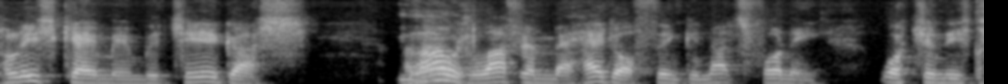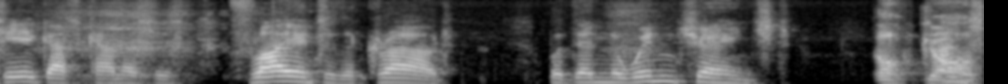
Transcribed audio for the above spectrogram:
police came in with tear gas, and wow. I was laughing my head off, thinking that's funny, watching these tear gas canisters fly into the crowd but then the wind changed. Oh God!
